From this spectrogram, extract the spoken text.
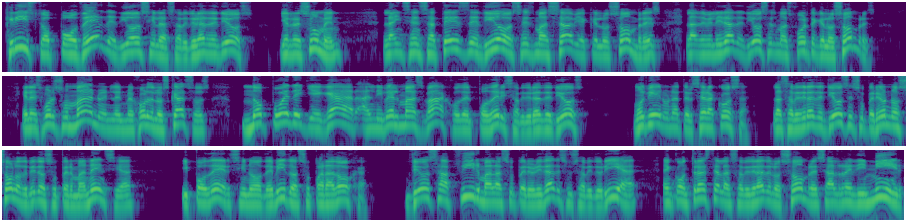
Cristo, poder de Dios y la sabiduría de Dios. Y el resumen, la insensatez de Dios es más sabia que los hombres, la debilidad de Dios es más fuerte que los hombres. El esfuerzo humano, en el mejor de los casos, no puede llegar al nivel más bajo del poder y sabiduría de Dios. Muy bien, una tercera cosa. La sabiduría de Dios es superior no solo debido a su permanencia y poder, sino debido a su paradoja. Dios afirma la superioridad de su sabiduría en contraste a la sabiduría de los hombres al redimir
